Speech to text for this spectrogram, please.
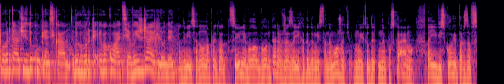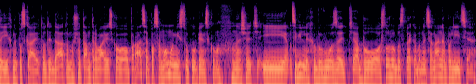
Повертаючись до Куп'янська, ви говорите евакуація. Виїжджають люди. Дивіться, ну наприклад, цивільні воло- волонтери вже заїхати до міста не можуть. Ми їх туди не пускаємо. Та і військові, перш за все, їх не пускають туди, да, тому що там триває військова операція по самому місту Куп'янську. Значить, і цивільних вивозить або служба безпеки, або національна поліція.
